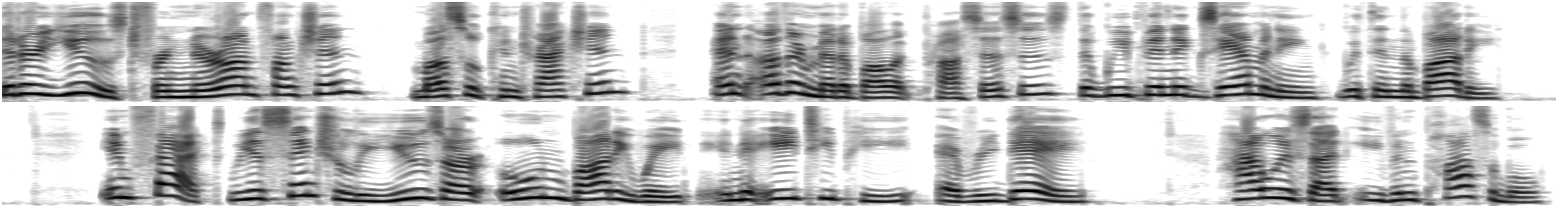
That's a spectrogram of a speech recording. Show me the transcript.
that are used for neuron function, muscle contraction, and other metabolic processes that we've been examining within the body. In fact, we essentially use our own body weight in ATP every day. How is that even possible?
